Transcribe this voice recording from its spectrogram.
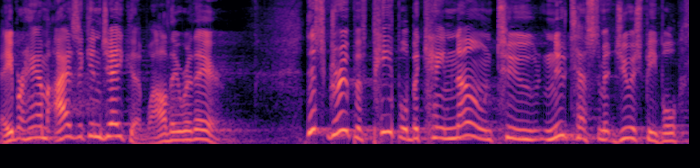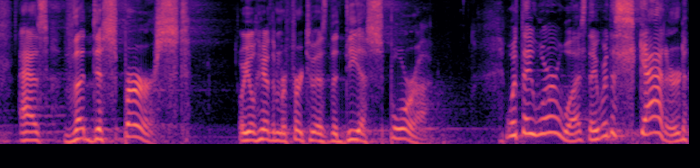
Abraham, Isaac, and Jacob while they were there. This group of people became known to New Testament Jewish people as the dispersed, or you'll hear them referred to as the diaspora. What they were was they were the scattered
